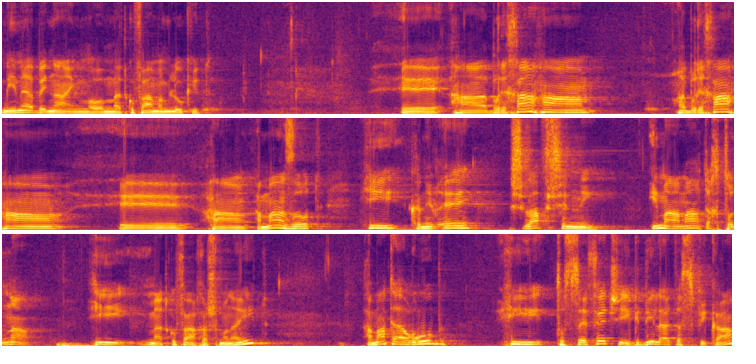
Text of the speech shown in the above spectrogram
מימי הביניים או מהתקופה הממלוכית. הבריכה, הבריכה, האמה הזאת היא כנראה שלב שני. אם האמה התחתונה היא מהתקופה החשמונאית, אמת הערוב היא תוספת שהגדילה את הספיקה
